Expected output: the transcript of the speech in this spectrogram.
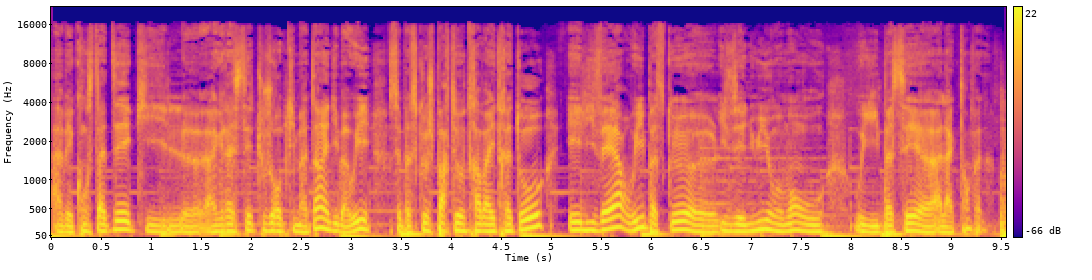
avaient constaté qu'il euh, agressait toujours au petit matin et dit bah oui, c'est parce que je partais au travail très tôt et l'hiver oui parce que euh, il faisait nuit au moment où, où il passait à l'acte en fait.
